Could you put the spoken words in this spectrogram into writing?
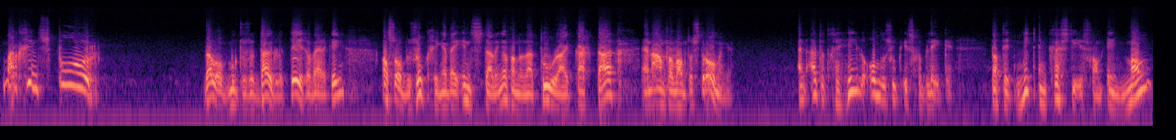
Maar geen spoor. Wel ontmoeten ze duidelijk tegenwerking als ze op bezoek gingen bij instellingen van de Natura Carta en aanverwante stromingen. En uit het gehele onderzoek is gebleken dat dit niet een kwestie is van één man,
